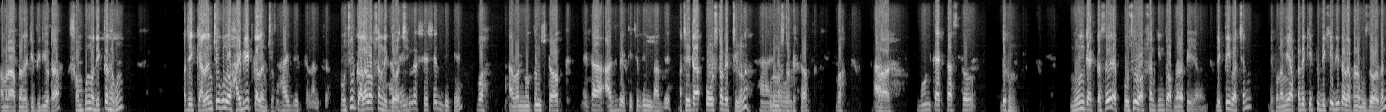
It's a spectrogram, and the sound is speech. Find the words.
আমরা আপনাদেরকে ভিডিওটা সম্পূর্ণ দেখতে থাকুন। আচ্ছা এই ক্যালাঞ্চো গুলো হাইব্রিড ক্যালাঞ্চো হাইব্রিড কালাঞ্চ প্রচুর কালার অপশন দেখতে পাচ্ছি। এগুলো শেষের দিকে। বাহ! আবার নতুন স্টক এটা আসবে কিছুদিন বাদে। আচ্ছা এটা ওল্ড স্টকের ছিল না? হ্যাঁ পুরোনো old stock বাহ! আর মুন ক্যাকটাস তো দেখুন মুন ক্যাকটাসে প্রচুর অপশন কিন্তু আপনারা পেয়ে যাবেন। দেখতেই পাচ্ছেন? দেখুন আমি আপনাদেরকে একটু দেখিয়ে দিই তাহলে আপনারা বুঝতে পারবেন।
